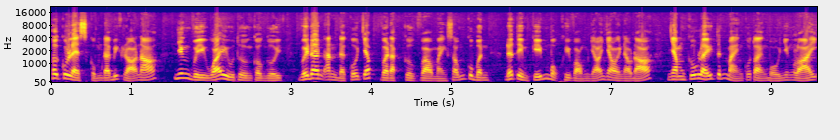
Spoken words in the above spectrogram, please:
Hercules cũng đã biết rõ nó. Nhưng vì quá yêu thương con người, vậy nên anh đã cố chấp và đặt cược vào mạng sống của mình để tìm kiếm một hy vọng nhỏ nhoi nào đó nhằm cứu lấy tính mạng của toàn bộ nhân loại.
